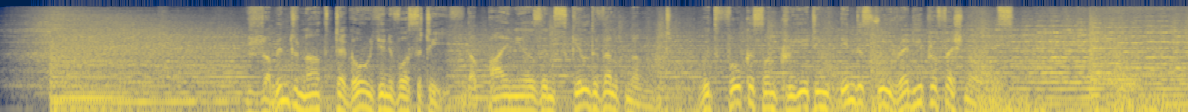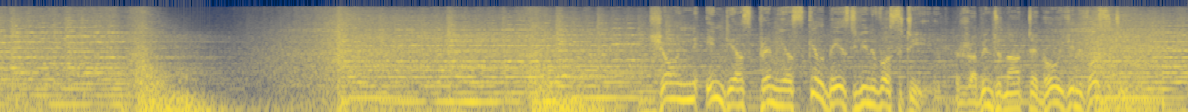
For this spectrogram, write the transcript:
Rabindranath Tagore University, the pioneers in skill development with focus on creating industry-ready professionals. Join India's premier skill-based university, Rabindranath Tagore University.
